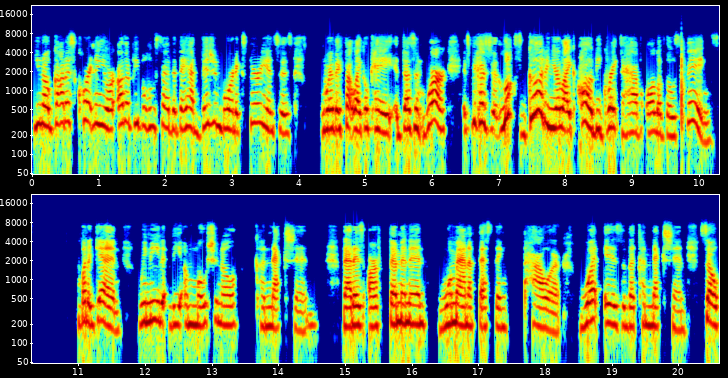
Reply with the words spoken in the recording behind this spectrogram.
you know, Goddess Courtney or other people who said that they had vision board experiences where they felt like, okay, it doesn't work. It's because it looks good and you're like, oh, it'd be great to have all of those things. But again, we need the emotional connection. That is our feminine woman manifesting power what is the connection so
